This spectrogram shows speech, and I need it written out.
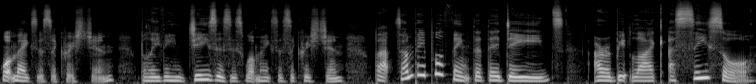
what makes us a Christian. Believing Jesus is what makes us a Christian. But some people think that their deeds are a bit like a seesaw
